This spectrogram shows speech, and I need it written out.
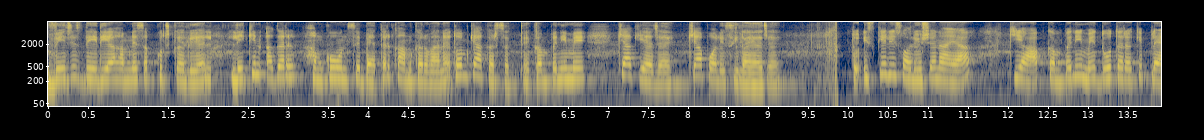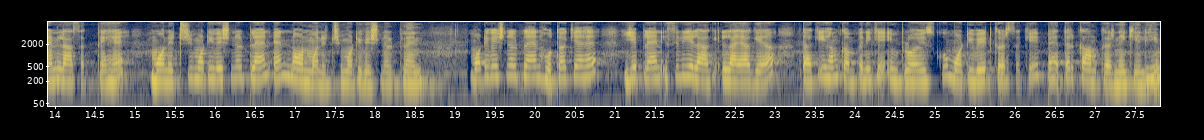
वेजेस दे दिया, हमने सब कुछ कर लिया, लेकिन अगर हमको उनसे बेहतर काम करवाना है तो हम क्या कर सकते हैं? कंपनी में क्या किया जाए? क्या पॉलिसी लाया जाए? तो इसके लिए सॉल्यूशन आया कि आप कंपनी में दो तरह के प्लान ला सकते हैं monetary motivational plan and non monetary motivational plan motivational plan होता क्या है? ये प्लान इसीलिए ला, लाया गया ताकि हम कंपनी के एम्प्लॉयज़ को मोटिवेट कर सके बेहतर काम करने के लिए.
